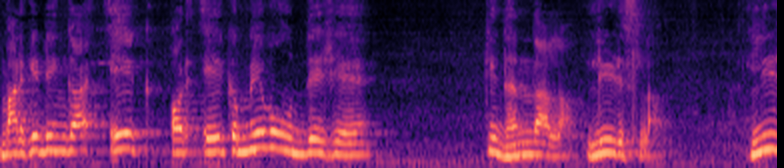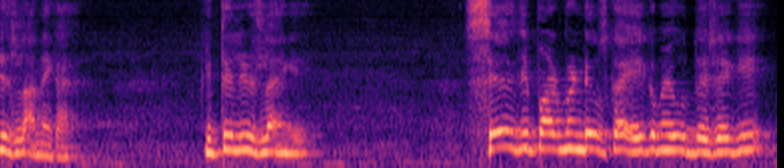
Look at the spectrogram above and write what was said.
मार्केटिंग का एक और एक में वो उद्देश्य है कि धंधा लाओ लीड्स लाओ। लीड्स लाने का है। कितने लीड्स लाएँगे? सेल्स डिपार्टमेंट है, उसका एक में उद्देश्य है कि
